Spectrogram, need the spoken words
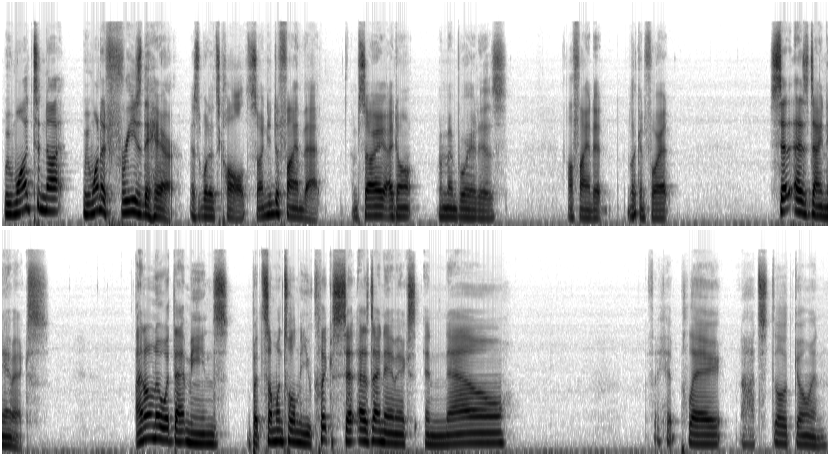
We want to not. We want to freeze the hair is what it's called. So I need to find that. I'm sorry, I don't remember where it is. I'll find it. I'm looking for it. Set as dynamics. I don't know what that means, but someone told me you click set as dynamics, and now if I hit play, oh, it's still going.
